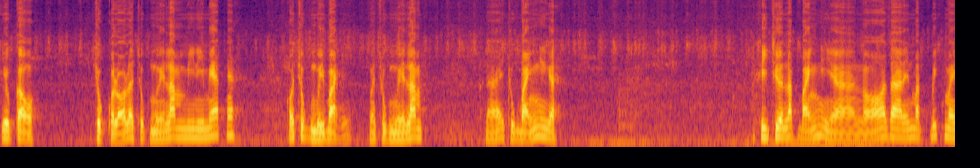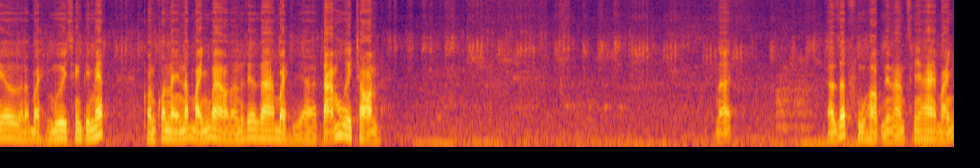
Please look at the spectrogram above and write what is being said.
yêu cầu trục của nó là trục 15mm nhé. Có trục 17 và trục 15 đấy trục bánh như kìa. Khi chưa lắp bánh thì à, nó ra đến mặt Big Mayer là 70cm còn con này lắp bánh vào là nó sẽ ra 7 80 à, tròn. Đấy. Là rất phù hợp để làm xe hai bánh.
